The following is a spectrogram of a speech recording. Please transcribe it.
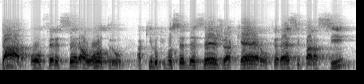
dar ou oferecer ao outro aquilo que você deseja, quer, oferece para si,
